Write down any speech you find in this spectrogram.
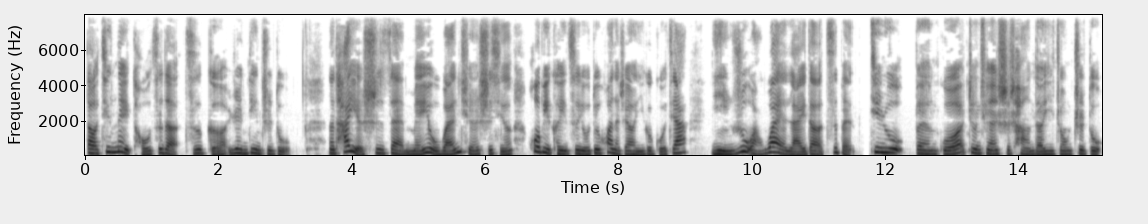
到境内投资的资格认定制度。那它也是在没有完全实行货币可以自由兑换的这样一个国家，引入啊外来的资本进入本国证券市场的一种制度。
